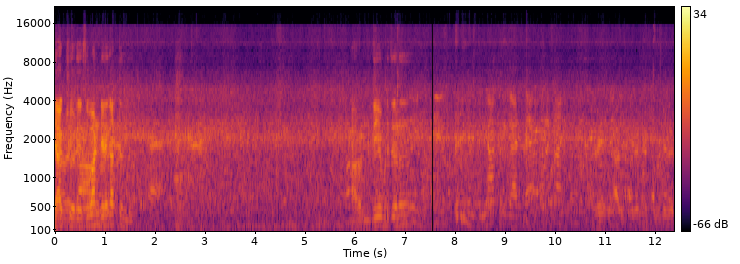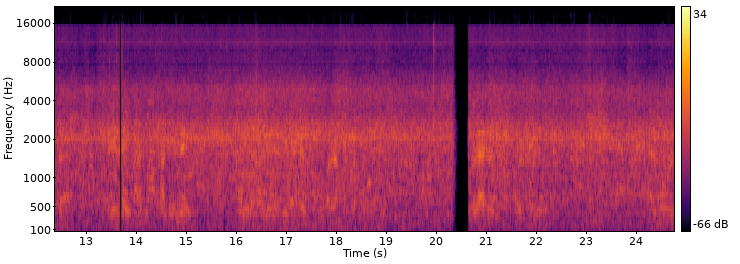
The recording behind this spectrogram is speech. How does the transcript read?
ലക്ഷറീസ് വണ്ടിനെ കത്തുന്നുണ്ട് അവിടുന്ന് തീ പിടിച്ചാണ് യാത്രികാരുടെ കുറെ സാധനങ്ങൾ അതെ അത് കാരണം അവർക്ക് പണി അതിന് മുകളിൽ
